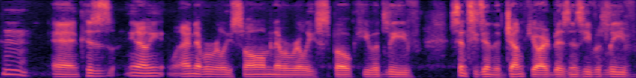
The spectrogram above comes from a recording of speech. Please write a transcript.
Hmm. And because you know he, I never really saw him, never really spoke. He would leave since he's in the junkyard business. He would leave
